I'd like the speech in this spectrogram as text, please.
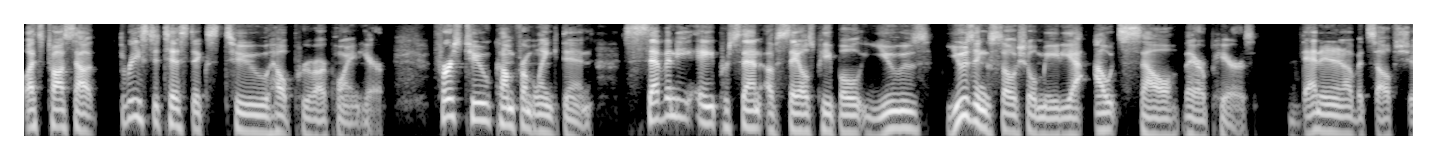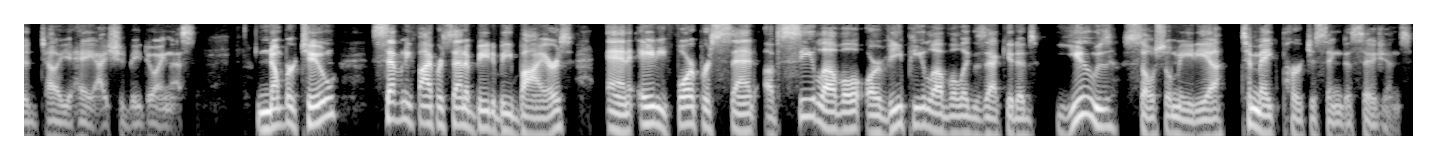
Let's toss out three statistics to help prove our point here. First two come from LinkedIn. 78% of salespeople use using social media outsell their peers. That in and of itself should tell you, hey, I should be doing this. Number two, 75% of B2B buyers and 84% of C level or VP level executives use social media to make purchasing decisions.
